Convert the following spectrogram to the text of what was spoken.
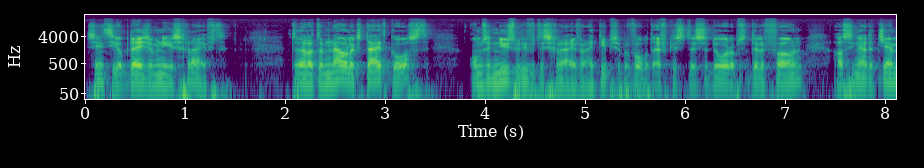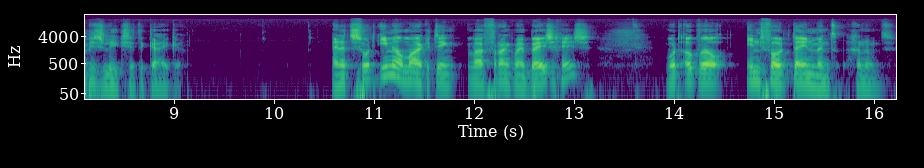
sinds hij op deze manier schrijft. Terwijl het hem nauwelijks tijd kost om zijn nieuwsbrieven te schrijven. Hij typt ze bijvoorbeeld even tussendoor op zijn telefoon als hij naar de Champions League zit te kijken. En het soort e-mailmarketing waar Frank mee bezig is, wordt ook wel infotainment genoemd.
